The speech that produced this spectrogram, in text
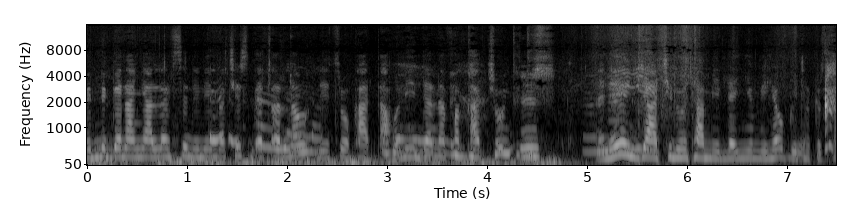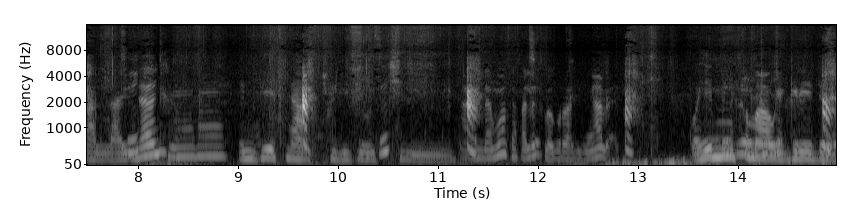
እንገናኛለን ስን እኔ መቼስ ገጠር ነው ኔትወርክ አጣሁ። እኔ እንደናፈቃችሁኝ እኔ እንጃ ችሎታም የለኝም። ይሄው ቤተክርስቲያን ላይ ነኝ። እንዴት ናችሁ ልጆች? ደግሞ ከፈለች በጉራግኛ በያቸው። ወሄ ምን ክማዊ ግሬደሩ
